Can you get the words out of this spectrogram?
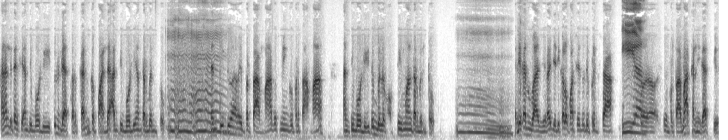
Karena deteksi antibodi itu didasarkan kepada antibodi yang terbentuk. Mm, mm, mm, mm. Dan tujuh hari pertama atau seminggu pertama antibodi itu belum optimal terbentuk. Hmm. Jadi kan wazira. Jadi kalau pasien itu diperiksa Iya, yang pertama akan negatif,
